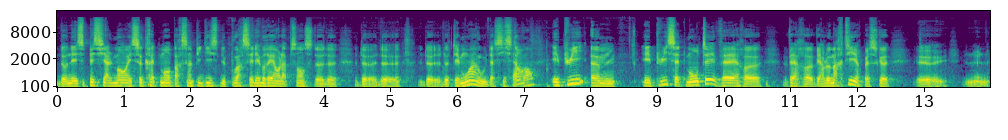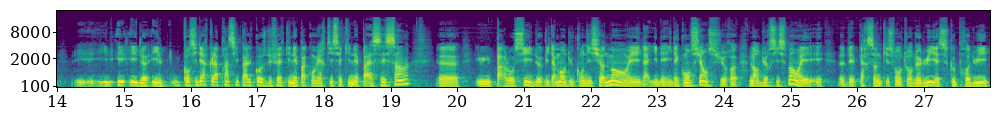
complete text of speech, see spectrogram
donnée spécialement et secrètement par Saint-Pédis de pouvoir célébrer en l'absence de, de, de, témoins ou d'assistants. Et puis, euh, et puis cette montée vers, euh, vers, euh, vers le martyr, parce que euh, il, considère que la principale cause du fait qu'il n'est pas converti, c'est qu'il n'est pas assez sain. Euh, il parle aussi évidemment du conditionnement et il, est, conscient sur l'endurcissement et, des personnes qui sont autour de lui et ce que produit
